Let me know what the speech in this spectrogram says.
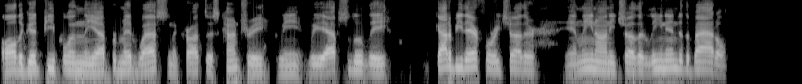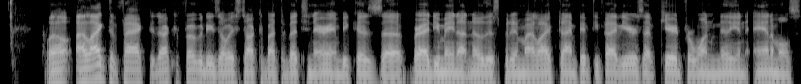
all the good people in the Upper Midwest and across this country, we we absolutely got to be there for each other and lean on each other, lean into the battle. Well, I like the fact that Dr. Fogarty's always talked about the veterinarian because, uh, Brad, you may not know this, but in my lifetime, 55 years, I've cared for 1 million animals.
